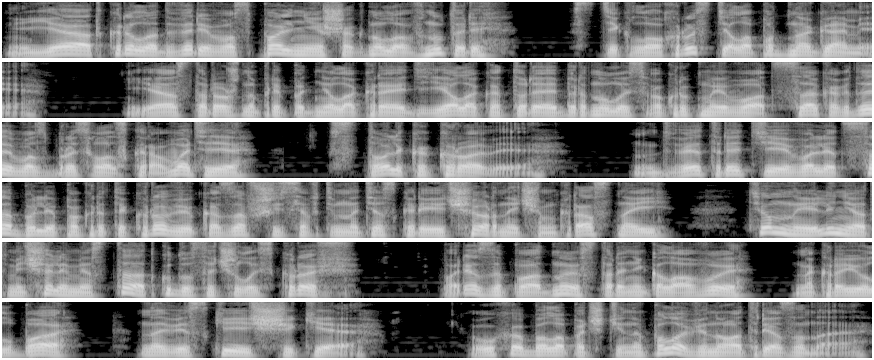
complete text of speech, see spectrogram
Я открыла дверь его спальни и шагнула внутрь. Стекло хрустело под ногами. Я осторожно приподняла край одеяла, которое обернулось вокруг моего отца, когда его сбросило с кровати. Столько крови. Две трети его лица были покрыты кровью, казавшейся в темноте скорее черной, чем красной. Темные линии отмечали места, откуда сочилась кровь. Порезы по одной стороне головы, на краю лба, на виске и щеке. Ухо было почти наполовину отрезано.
